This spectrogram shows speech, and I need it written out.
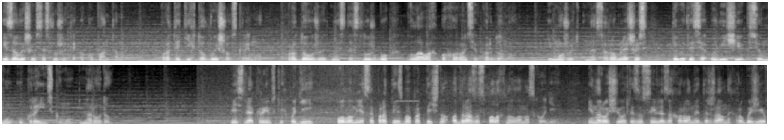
і залишився служити окупантам. Проте ті, хто вийшов з Криму, продовжують нести службу в лавах охоронців кордону і можуть, не соромлячись, дивитися у вічі всьому українському народу. Після кримських подій полум'я сепаратизму практично одразу спалахнуло на сході. І нарощувати зусилля з охорони державних рубежів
